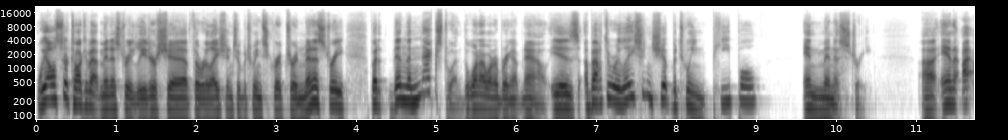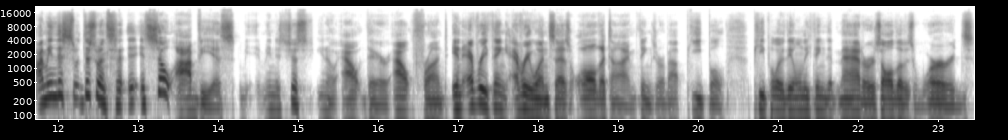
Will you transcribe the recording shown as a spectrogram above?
We also talked about ministry leadership, the relationship between scripture and ministry. But then the next one, the one I want to bring up now, is about the relationship between people and ministry. Uh, and I, I, mean, this this one's it's so obvious. I mean, it's just you know out there, out front in everything everyone says all the time. Things are about people. People are the only thing that matters. All those words.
